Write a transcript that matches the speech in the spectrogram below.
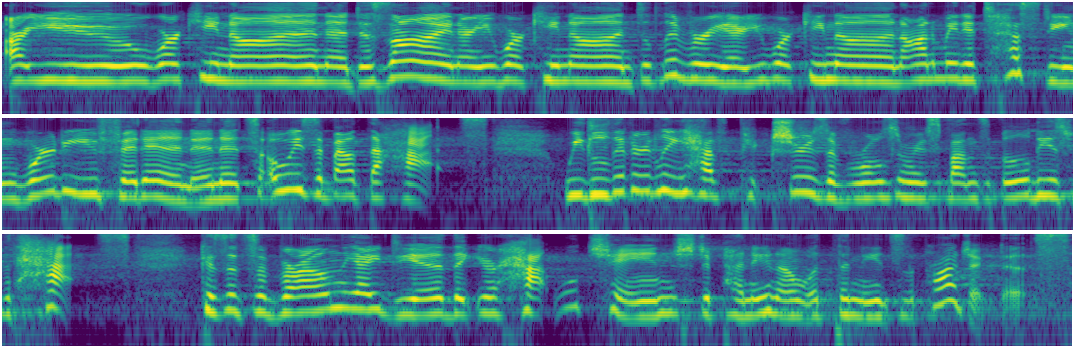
Are you working on a design? Are you working on delivery? Are you working on automated testing? Where do you fit in? And it's always about the hats. We literally have pictures of roles and responsibilities with hats because it's around the idea that your hat will change depending on what the needs of the project is.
